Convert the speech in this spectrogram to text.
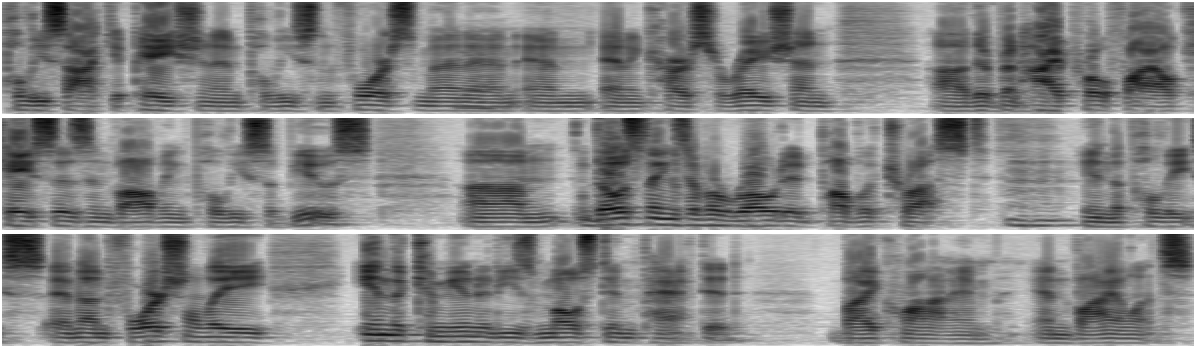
police occupation and police enforcement and, and, and incarceration. Uh, there have been high-profile cases involving police abuse. Um, those things have eroded public trust in the police. And unfortunately, in the communities most impacted by crime and violence.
